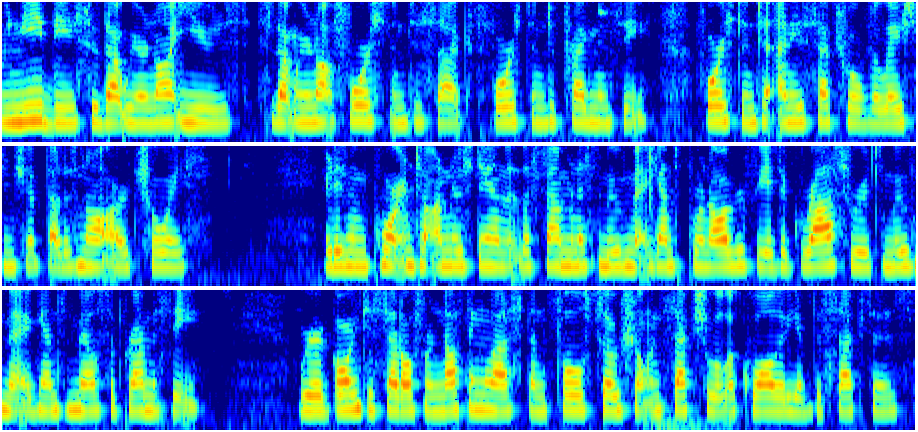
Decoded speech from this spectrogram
We need these so that we are not used, so that we are not forced into sex, forced into pregnancy, forced into any sexual relationship that is not our choice. It is important to understand that the feminist movement against pornography is a grassroots movement against male supremacy. We are going to settle for nothing less than full social and sexual equality of the sexes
